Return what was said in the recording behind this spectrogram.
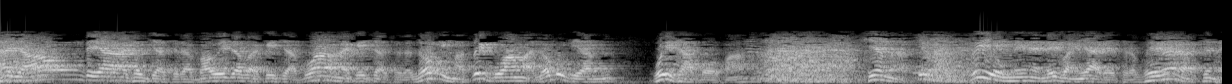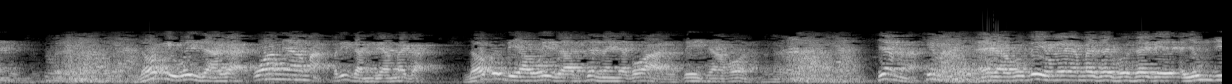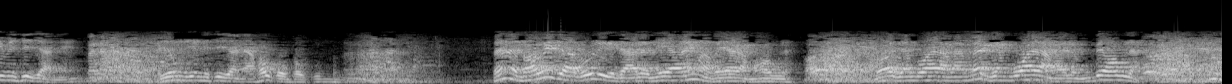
အဲကြောင့် တရားအထုတ်ကြဆိုတာဘာဝိတ္တပကိစ္စပွားမယ်ကိစ္စဆိုတာလောကီမှာသိပွားမှလောကုတ္တရာဝိဇ္ဇာပေါ်မှာရှင်းမလားရှင်းပါပြီသိုံနေနဲ့နိဗ္ဗာန်ရတယ်ဆိုတော့ဘယ်ကမှဖြစ်နိုင်လို့လောကီဝိဇ္ဇာကပွားများမှပရိသန္တိယမက်ကလောကုတ္တရာဝိဇ္ဇာဖြစ်နိုင်တယ်ကွာလို့သေချာဟောတာရှင်းမလားရှင်းပါပြီအဲ့ဒါကိုသိုံနေနဲ့မဆိုင်ဖို့ဆိုင်တယ်အယုံကြည်မရှိကြနဲ့မှန်ပါပါအယုံကြည်မရှိကြနဲ့ဟုတ်ကုန်ဟုတ်ဘူးမှန်ပါပါ ဒါနဲ့ဘာဝိဇ္ဇာဘုလိကတာလည်းနေရာတိုင်းမှာဘုရားကမဟုတ်ဘူးလားဟုတ်ပါဘူးဘောဇံပွားရမယ်မက်ခင်ပွားရမယ်လို့မပြောဘူးလား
